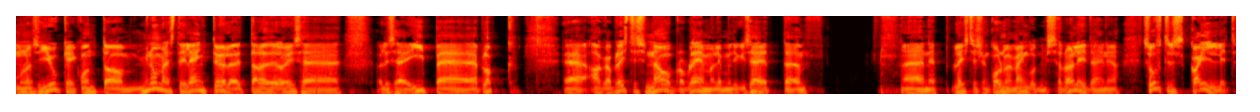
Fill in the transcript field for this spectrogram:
mul on see UK konto, minu meelest ei läinud tööle, et tal oli see, oli see IP plokk. aga PlayStation Now probleem oli muidugi see, et äh, need Playstation kolme mängud, mis seal olid, onju, suhteliselt kallid,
